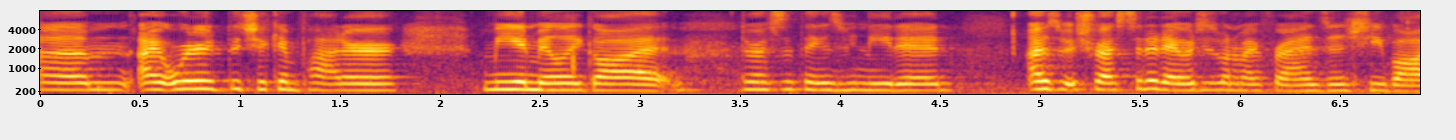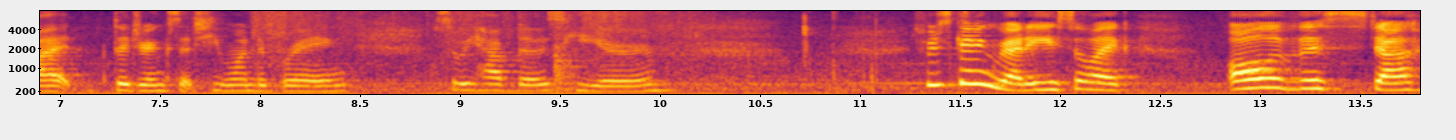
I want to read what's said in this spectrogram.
Um, I ordered the chicken platter. Me and Millie got the rest of the things we needed. I was with Shresta today, which is one of my friends, and she bought the drinks that she wanted to bring. So we have those here. So we're just getting ready. So like all of this stuff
